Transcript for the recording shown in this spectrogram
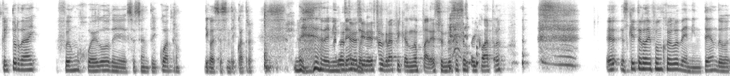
Skater Die fue un juego de 64. Digo, de 64. De, de Nintendo. decir, esas gráficas no parecen de 64. Eh, Skater Die fue un juego de Nintendo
